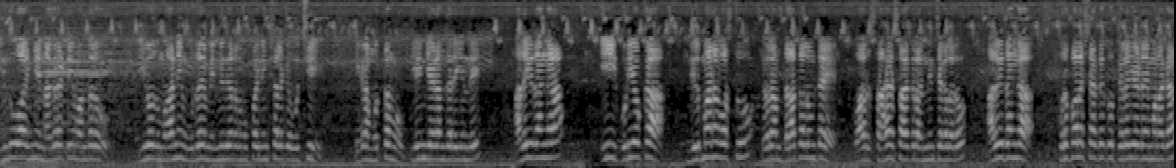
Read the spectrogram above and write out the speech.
హిందూ వాహిని నగర టీం అందరూ ఈరోజు మార్నింగ్ ఉదయం ఎనిమిది గంటల ముప్పై నిమిషాలకే వచ్చి ఇక్కడ మొత్తం క్లీన్ చేయడం జరిగింది. అదేవిధంగా ఈ గుడి యొక్క నిర్మాణ వస్తువు ఎవరైనా దాతలు ఉంటే వారు సహాయ సహకారం అందించగలరు. అదేవిధంగా పురపాలక శాఖకు తెలియజేయడం ఏమనగా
